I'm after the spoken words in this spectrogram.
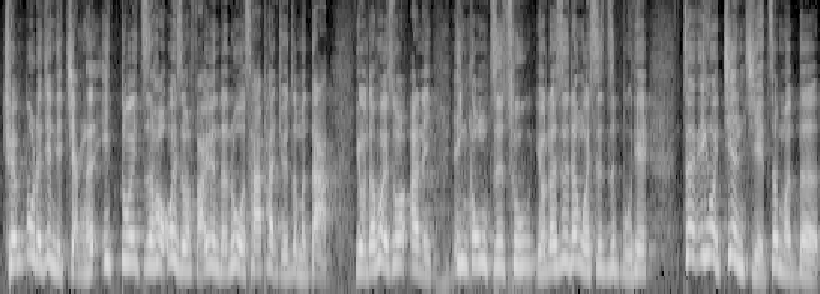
全部的见解讲了一堆之后，为什么法院的落差判决这么大？有的会说啊，你因公支出，有的是认为实质补贴。这因为见解这么的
